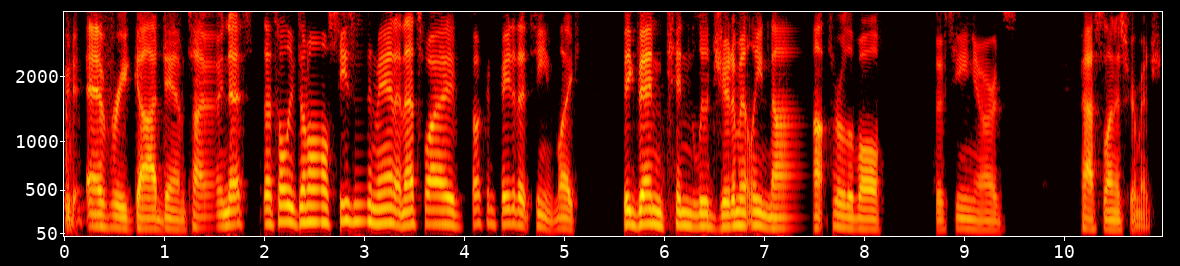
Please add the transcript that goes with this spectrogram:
Dude, every goddamn time. I mean, that's that's all they've done all season, man. And that's why I fucking faded that team. Like Big Ben can legitimately not, not throw the ball 15 yards past the line of scrimmage.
